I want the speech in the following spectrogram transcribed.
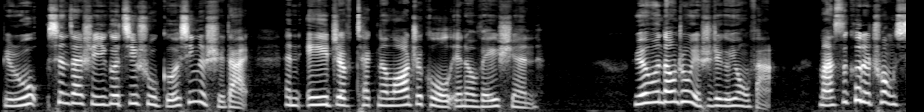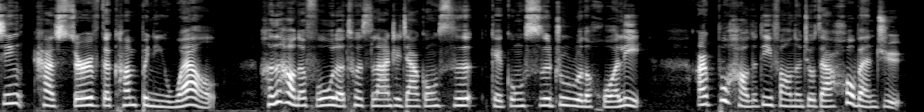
比如，现在是一个技术革新的时代，an age of technological innovation。原文当中也是这个用法。马斯克的创新 has served the company well，很好的服务了特斯拉这家公司，给公司注入了活力。而不好的地方呢，就在后半句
